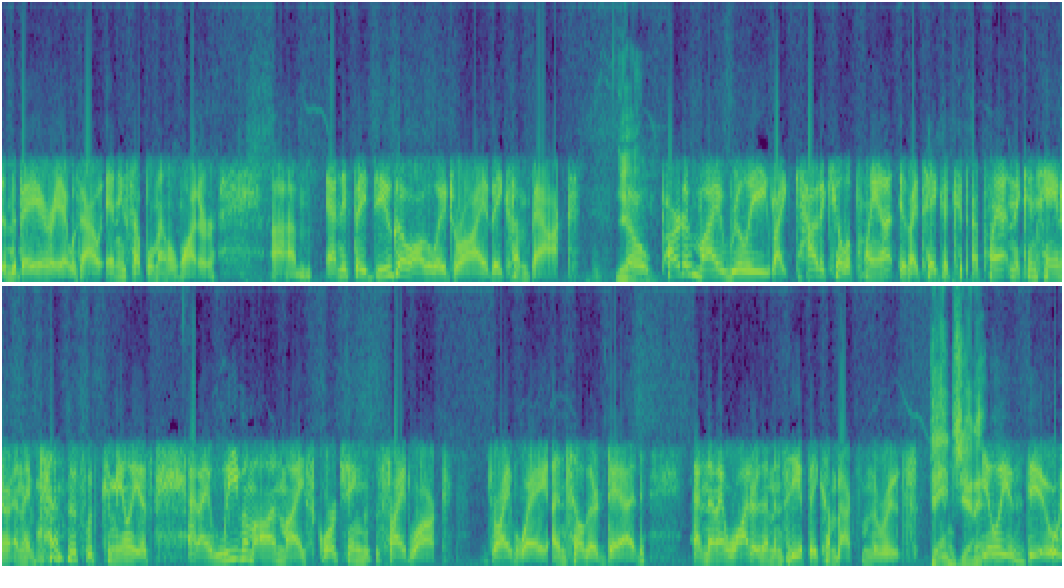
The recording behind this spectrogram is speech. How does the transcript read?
in the Bay Area without any supplemental water. Um, and if they do go all the way dry, they come back. Yeah. So part of my really like how to kill a plant is I take a plant in a container, and I've done this with camellias, and I leave them on my scorching sidewalk driveway until they're dead, and then I water them and see if they come back from the roots. Hey, and Janet. Camellias do.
